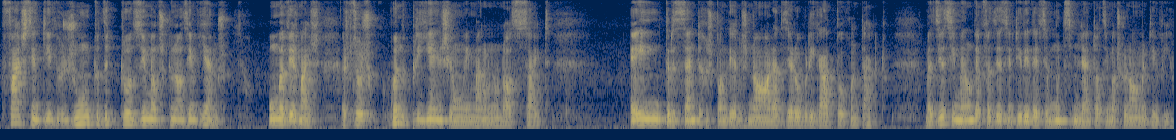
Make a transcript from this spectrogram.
faz sentido junto de todos os e-mails que nós enviamos. Uma vez mais, as pessoas quando preenchem um e-mail no nosso site, é interessante responder-lhes na hora a dizer obrigado pelo contacto. Mas esse e-mail deve fazer sentido e deve ser muito semelhante aos e-mails que eu normalmente envio.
